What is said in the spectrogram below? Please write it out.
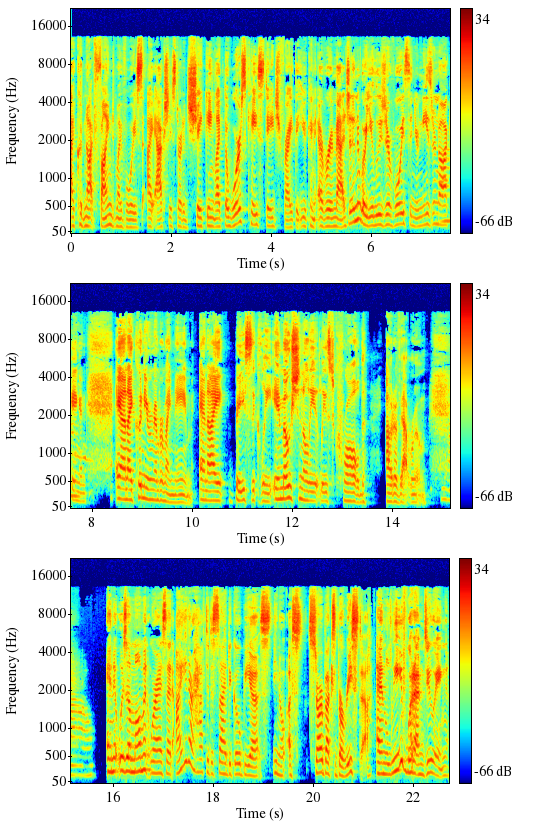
I could not find my voice. I actually started shaking like the worst case stage fright that you can ever imagine where you lose your voice and your knees are knocking and and I couldn't even remember my name and I basically emotionally at least crawled out of that room. Wow. And it was a moment where I said, I either have to decide to go be a, you know, a Starbucks barista and leave what I'm doing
